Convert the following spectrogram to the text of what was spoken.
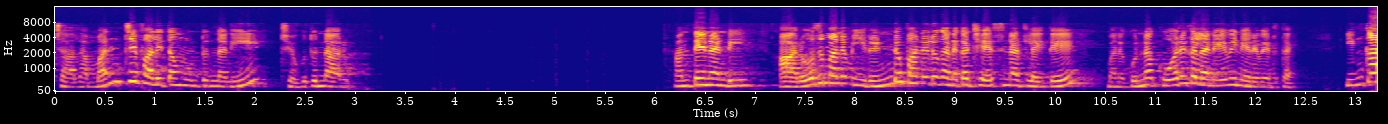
చాలా మంచి ఫలితం ఉంటుందని చెబుతున్నారు. అంతేనండి. ఆ రోజు మనం ఈ రెండు పనులు గనక చేసినట్లయితే మనకున్న కోరికలు అనేవి నెరవేరుతాయి. ఇంకా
